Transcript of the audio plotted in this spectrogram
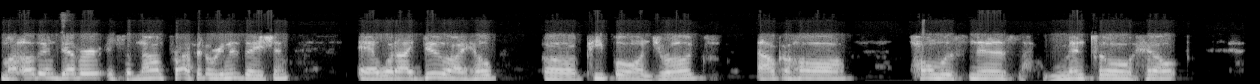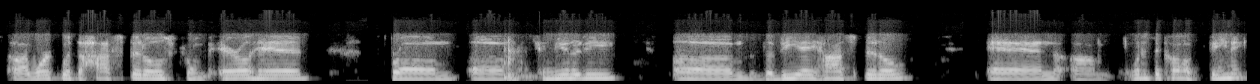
my other endeavor is a nonprofit organization, and what I do, I help uh, people on drugs, alcohol, homelessness, mental health. I work with the hospitals from Arrowhead, from um, community, um, the VA hospital, and um, what is it called? Phoenix.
